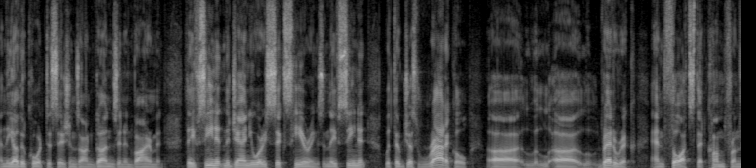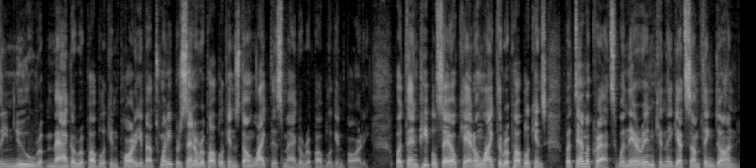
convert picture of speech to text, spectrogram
and the other court decisions on guns and environment. They've seen it in the January 6th hearings, and they've seen it with the just radical uh, uh, rhetoric and thoughts that come from the new MAGA Republican Party. About 20% of Republicans don't like this MAGA Republican Party. But then people say, okay, I don't like the Republicans, but Democrats, when they're in, can they get something done?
